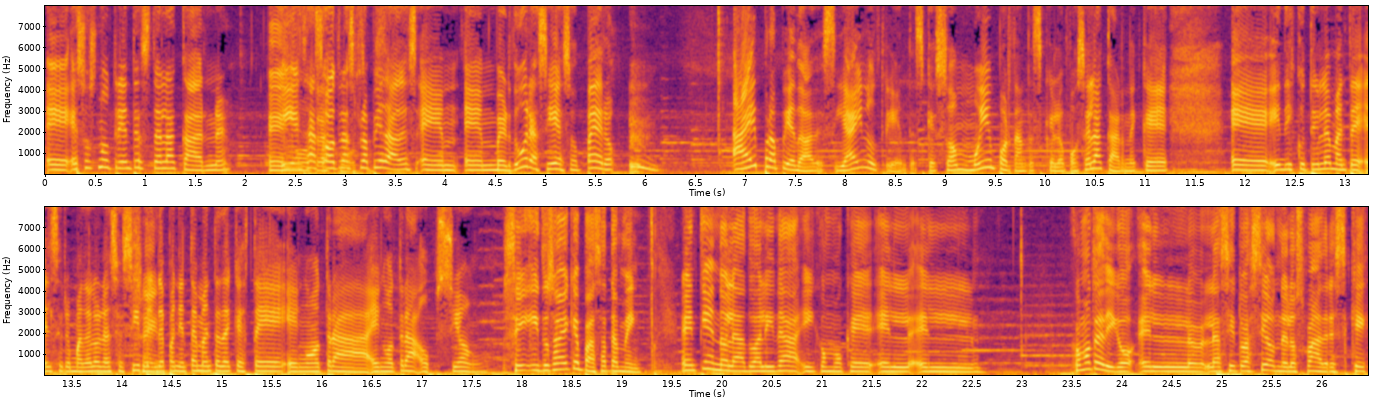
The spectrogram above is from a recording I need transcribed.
eh, esos nutrientes de la carne y esas otras otras, propiedades en, en verduras y eso, pero... Hay propiedades y hay nutrientes que son muy importantes que lo posee la carne, que eh, indiscutiblemente el ser humano lo necesita, Sí. independientemente de que esté en otra, en otra opción. Sí, y tú sabes qué pasa también. Entiendo la dualidad y como que el, el ¿cómo te digo? El, la situación de los padres que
